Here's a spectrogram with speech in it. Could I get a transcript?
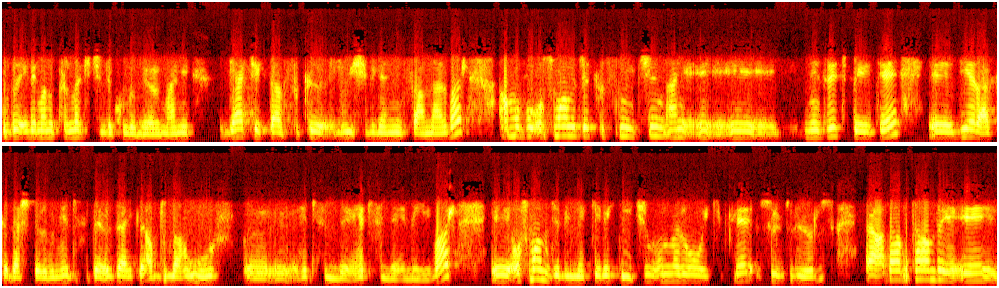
burada elemanı tırnak içinde kullanıyorum. Hani gerçekten sıkı bu işi bilen insanlar var. Ama bu Osmanlıca kısmı için hani e, e, Nedret Bey'de e, diğer arkadaşlarımın hepsi de özellikle Abdullah Uğur e, hepsinde hepsinde emeği var. E, Osmanlıca bilmek gerektiği için onları o ekiple sürdürüyoruz. E, Adam tam da e,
